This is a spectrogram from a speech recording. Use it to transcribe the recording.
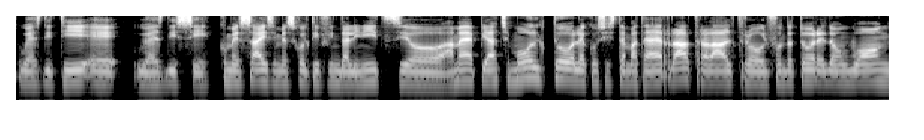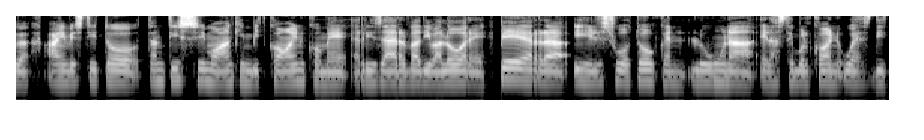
USDT e USDC. Come sai, se mi ascolti fin dall'inizio, a me piace molto l'ecosistema Terra. Tra l'altro, il fondatore Don Wong ha investito tantissimo anche in Bitcoin come riserva di valore per il suo token Luna e la stablecoin USD,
